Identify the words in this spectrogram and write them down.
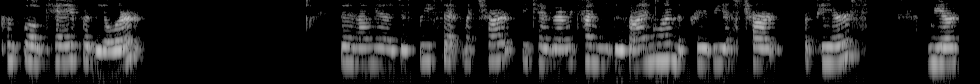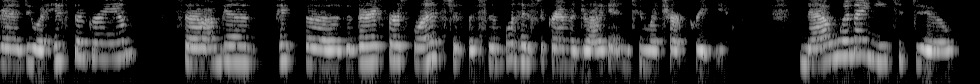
Click OK for the alert. Then I'm going to just reset my chart because every time you design one, the previous chart appears. We are going to do a histogram. So I'm going to pick the, the very first one. It's just a simple histogram and drag it into my chart preview. Now what I need to do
